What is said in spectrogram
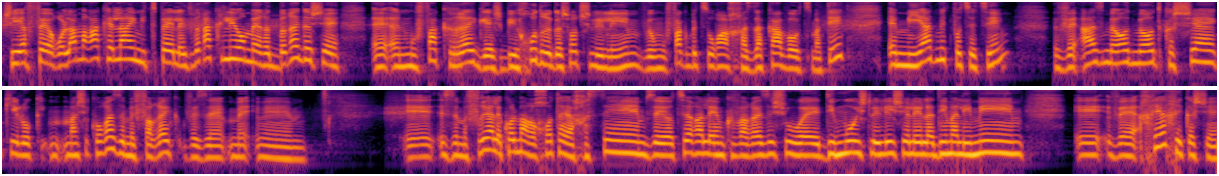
שיהיה פייר, או למה רק אליי נטפלת, ורק לי אומרת, ברגע שמופק רגש, בייחוד רגשות שליליים, והוא מופק בצורה חזקה ועוצמתית, הם מיד מתפוצצים, ואז מאוד מאוד קשה, כאילו, מה שקורה זה מפרק, וזה... אה, זה מפריע לכל מערכות היחסים, זה יוצר עליהם כבר איזשהו אה, דימוי שלילי של ילדים אלימים, אה, והכי הכי קשה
